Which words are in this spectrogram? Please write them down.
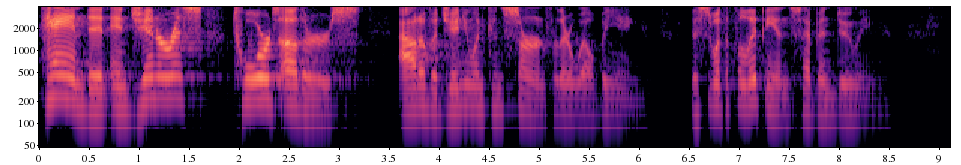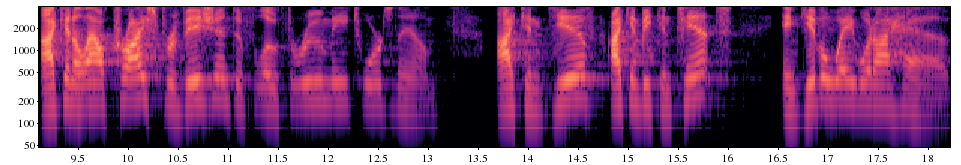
handed and generous towards others out of a genuine concern for their well being. This is what the Philippians have been doing. I can allow Christ's provision to flow through me towards them I can give, I can be content and give away what I have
